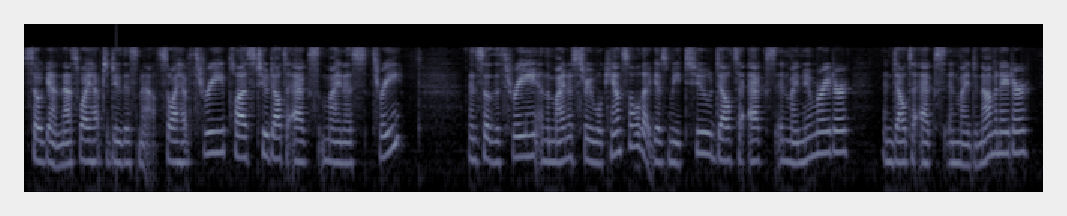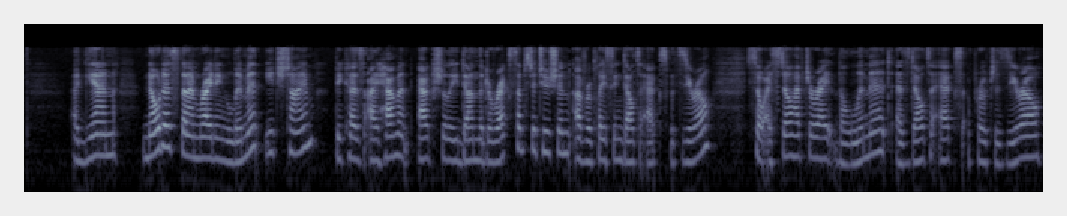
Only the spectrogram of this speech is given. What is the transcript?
So again, that's why I have to do this math. So I have 3 plus 2 delta x minus 3. And so the 3 and the minus 3 will cancel. That gives me 2 delta x in my numerator and delta x in my denominator. Again, notice that I'm writing limit each time because I haven't actually done the direct substitution of replacing delta x with 0. So I still have to write the limit as delta x approaches 0.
